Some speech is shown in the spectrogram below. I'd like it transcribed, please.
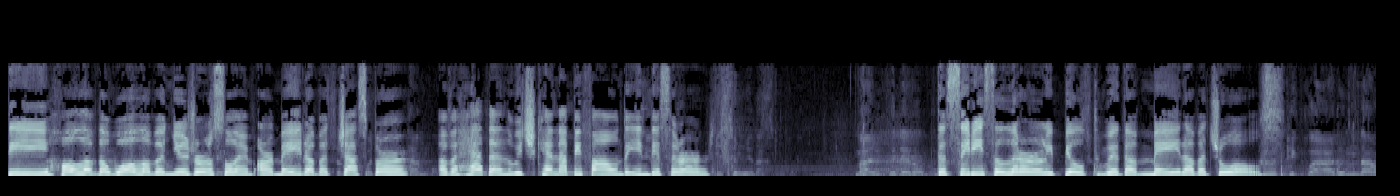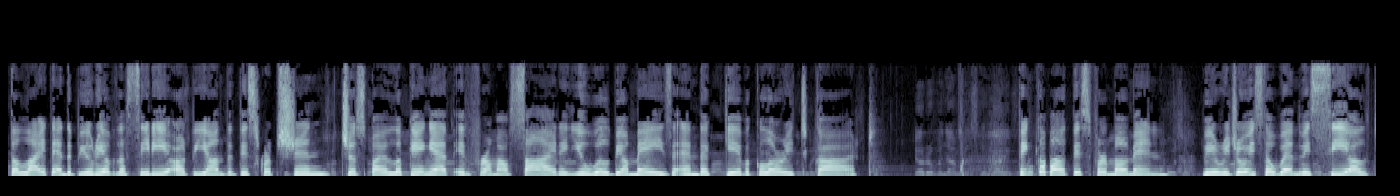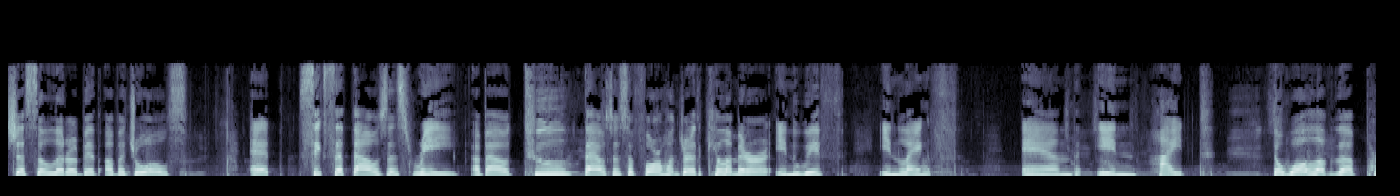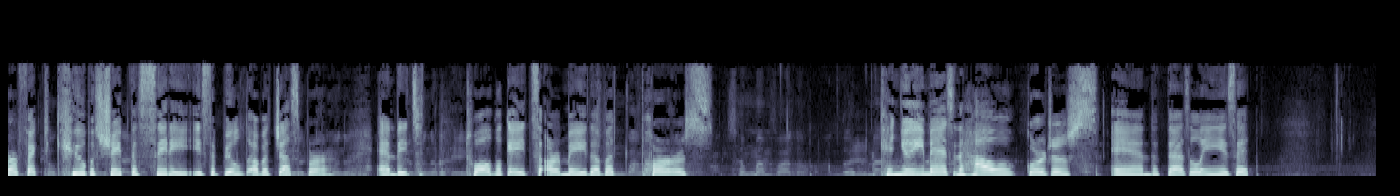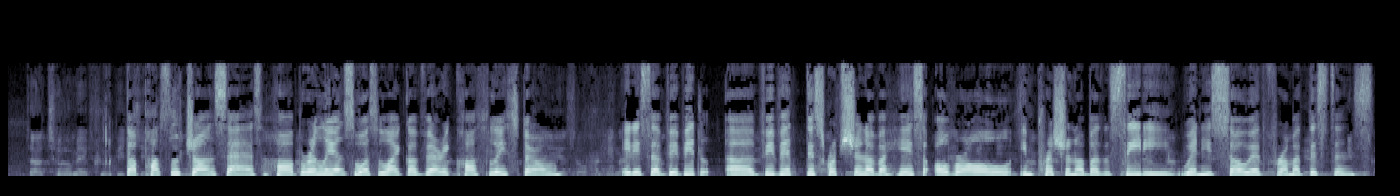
The whole of the wall of a New Jerusalem are made of a jasper of a heaven which cannot be found in this earth. The city is literally built with a made of jewels. The light and the beauty of the city are beyond the description. Just by looking at it from outside, you will be amazed and give glory to God. Think about this for a moment. We rejoice when we see just a little bit of a jewels. At 6,003, about 2,400 kilometers in width, in length, and in height. The wall of the perfect cube-shaped city is built of jasper, and its 12 gates are made of pearls. Can you imagine how gorgeous and dazzling is it? The Apostle John says her brilliance was like a very costly stone. It is a vivid, uh, vivid description of his overall impression about the city when he saw it from a distance.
